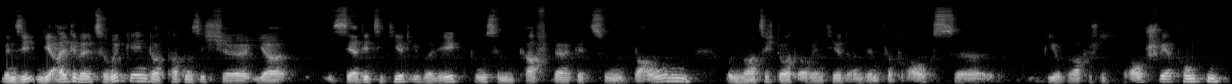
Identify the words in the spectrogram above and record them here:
Wenn Sie in die alte Welt zurückgehen, dort hat man sich äh, ja sehr dezidiert überlegt, wo sind Kraftwerke zu bauen und man hat sich dort orientiert an den äh, geografischen Verbrauchsschwerpunkten.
